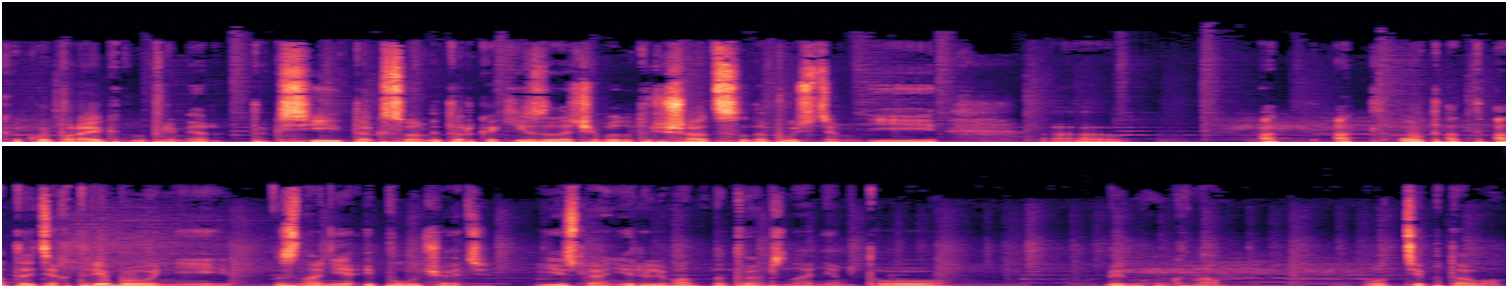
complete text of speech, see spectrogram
какой проект, например, такси, таксометр, какие задачи будут решаться, допустим, и э, от, от, от, от, от этих требований знания и получать. Если они релевантны твоим знаниям, то бегом к нам. Вот типа того.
